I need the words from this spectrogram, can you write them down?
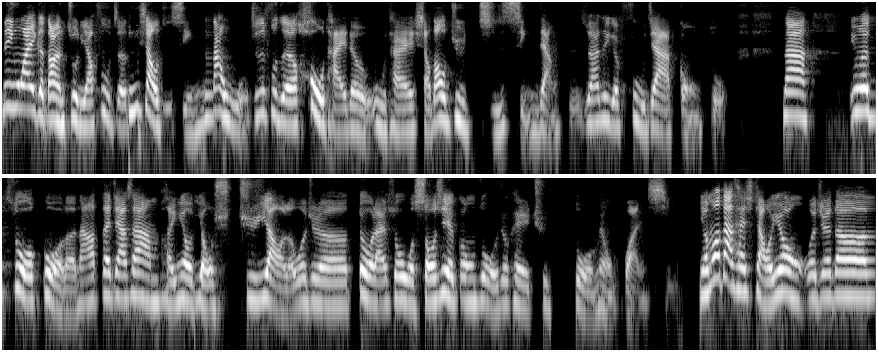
另外一个导演助理要负责音效执行，那我就是负责后台的舞台小道具执行这样子，所以它是一个附加工作。那因为做过了，然后再加上朋友有需要了，我觉得对我来说，我熟悉的工作我就可以去做，没有关系。有没有大材小用？我觉得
